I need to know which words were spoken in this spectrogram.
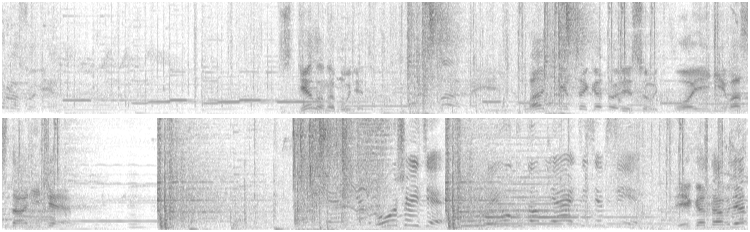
Уразумех. Сделано будет. Латницы готове суть. Воини, восстанете. Слушайте, приготовляйтесь все. Приготовлять.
